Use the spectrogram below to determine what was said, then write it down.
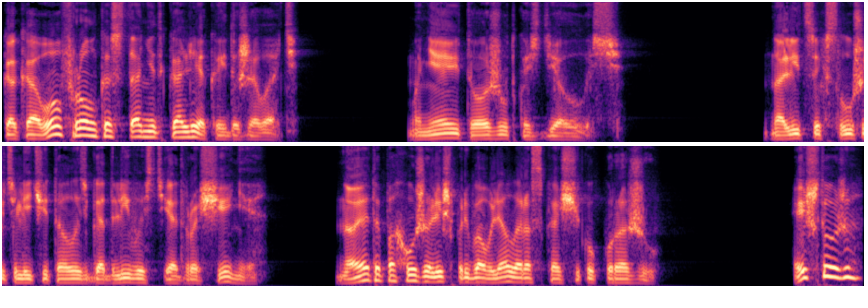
каково Фролка станет калекой доживать. Мне и то жутко сделалось. На лицах слушателей читалась годливость и отвращение, но это, похоже, лишь прибавляло рассказчику куражу. И что же?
